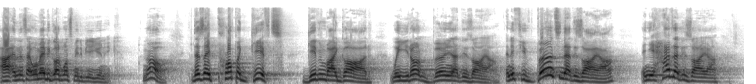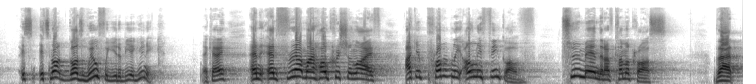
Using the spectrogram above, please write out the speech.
uh, and then say, well, maybe God wants me to be a eunuch. No. There's a proper gift given by God where you don't burn in that desire. And if you've burnt in that desire and you have that desire, it's, it's not God's will for you to be a eunuch. Okay? And, and throughout my whole Christian life, I can probably only think of two men that I've come across that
